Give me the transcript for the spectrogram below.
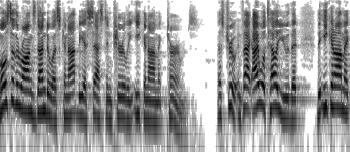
Most of the wrongs done to us cannot be assessed in purely economic terms. That's true. In fact, I will tell you that the economic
